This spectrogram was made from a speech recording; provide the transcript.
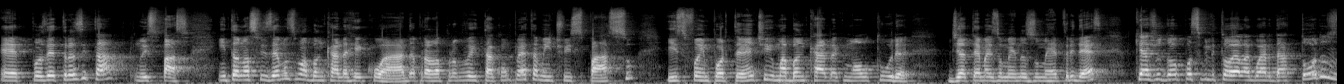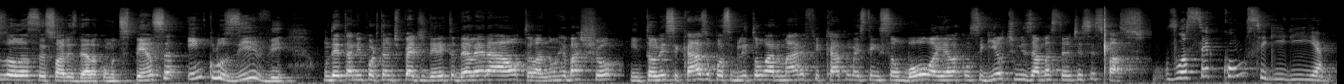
é, poder transitar no espaço. Então nós fizemos uma bancada recuada para ela aproveitar completamente o espaço. Isso foi importante e uma bancada com uma altura de até mais ou menos 1,10m, que ajudou, possibilitou ela guardar todos os acessórios dela como dispensa, inclusive um detalhe importante, o pé direito dela era alto, ela não rebaixou. Então, nesse caso, possibilitou o armário ficar com uma extensão boa e ela conseguia otimizar bastante esse espaço. Você conseguiria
